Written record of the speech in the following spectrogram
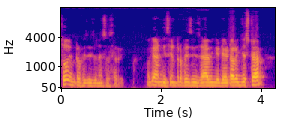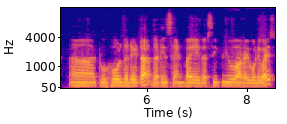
so interface is necessary. Okay and this interface is having a data register uh, to hold the data that is sent by either CPU or IO device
